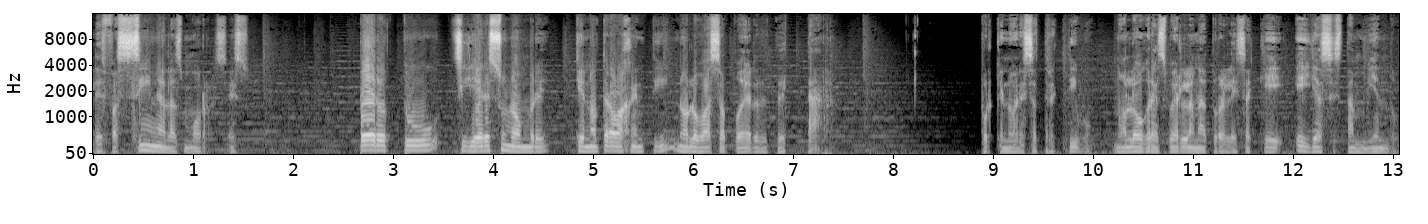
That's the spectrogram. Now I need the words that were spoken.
Les fascina las morras, eso. Pero tú, si eres un hombre que no trabaja en ti, no lo vas a poder detectar. Porque no eres atractivo. No logras ver la naturaleza que ellas están viendo.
